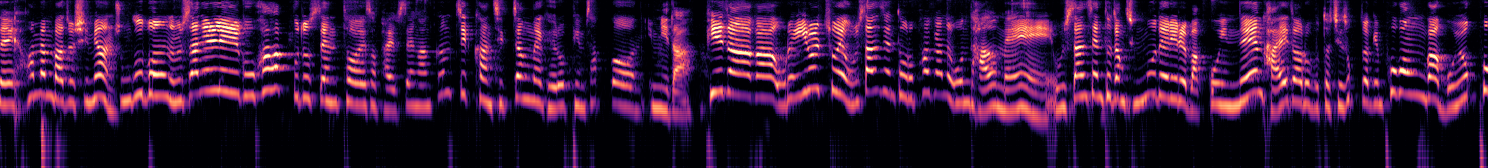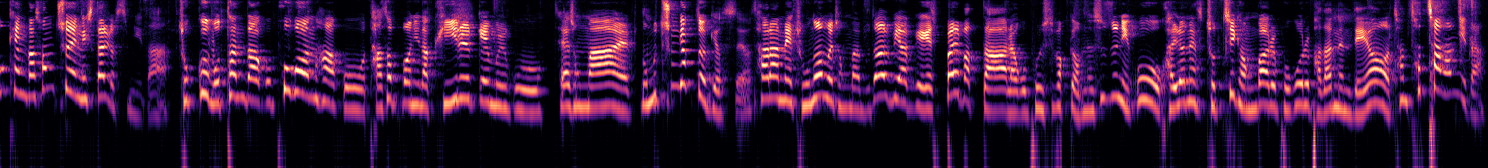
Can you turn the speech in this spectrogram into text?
네, 화면 봐주시면 중구본 울산 119 화학구조센터에서 발생한 끔찍한 직장 내 괴롭힘 사건입니다. 피해자가 올해 1월 초에 울산센터로 파견을 온 다음에 울산센터장 직무대리를 맡고 있는 가해자로부터 지속적인 폭언과 모욕, 폭행과 성추행에 시달렸습니다. 족구 못한다고 폭언하고 다섯 번이나 귀를 깨물고 제가 정말 너무 충격적이었어요. 사람의 존엄을 정말 무자비하게 짓밟았다라고 볼 수밖에 없는 수준이고 관련해서 조치 경과를 보고를 받았는데요. 참 처참합니다.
